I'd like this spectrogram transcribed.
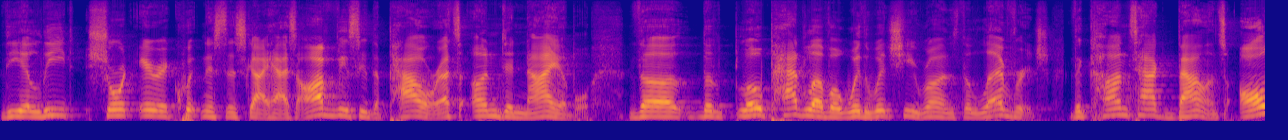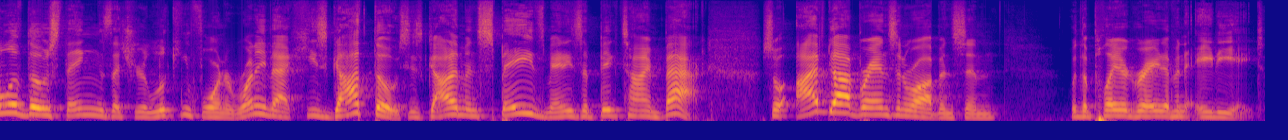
the elite short area quickness this guy has, obviously the power, that's undeniable. The the low pad level with which he runs, the leverage, the contact balance, all of those things that you're looking for in a running back, he's got those. He's got them in spades, man. He's a big time back. So I've got Branson Robinson with a player grade of an 88.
